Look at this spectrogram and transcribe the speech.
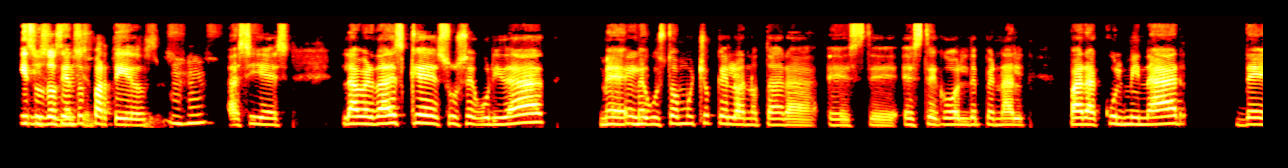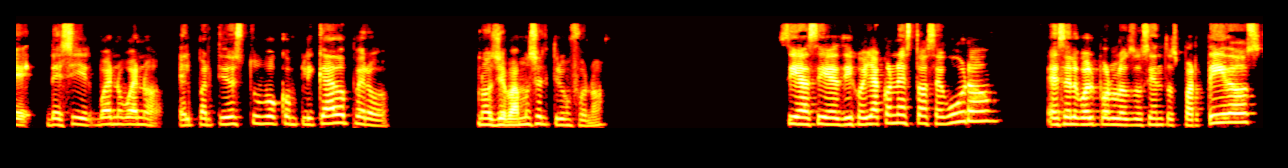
Y sus 200, partidos. Así es. La verdad es que su seguridad, me, me, gustó mucho que lo anotara este, este gol de penal para culminar de decir, bueno, bueno, el partido estuvo complicado, pero nos llevamos el triunfo, ¿no? Sí, así es. Dijo, ya con esto aseguro, es el gol por los 200 partidos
